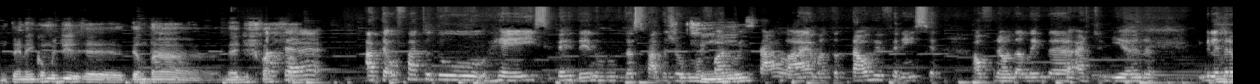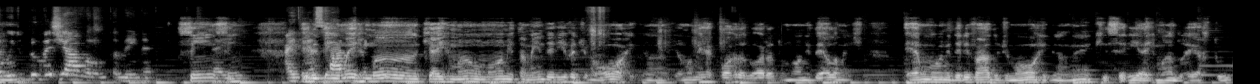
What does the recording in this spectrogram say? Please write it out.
Não tem nem como de, é, tentar né, disfarçar. Até, até o fato do rei se perder no mundo das fadas de alguma Sim. forma, estar lá, é uma total referência ao final da lenda arturiana. E me lembra Uhum. muito Brumas de Avalon também, né? Sim, Aí- sim. Aí tem Ele tem uma irmã, que a irmã, o nome também deriva de Morrigan. Eu não me recordo agora do nome dela, mas é um nome derivado de Morrigan, né? Que seria a irmã do rei Arthur.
